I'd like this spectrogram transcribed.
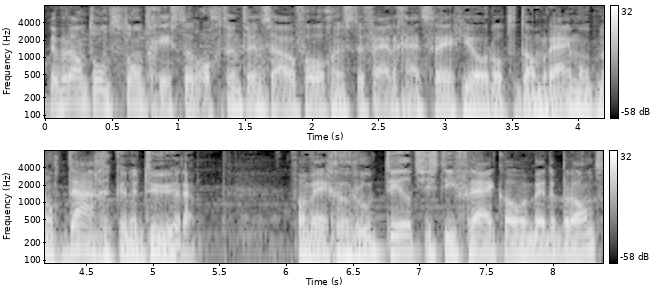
De brand ontstond gisterochtend en zou volgens de veiligheidsregio Rotterdam-Rijnmond nog dagen kunnen duren. Vanwege roetdeeltjes die vrijkomen bij de brand,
